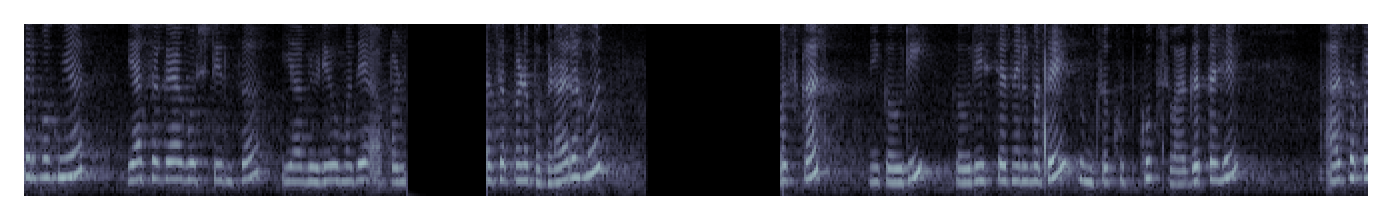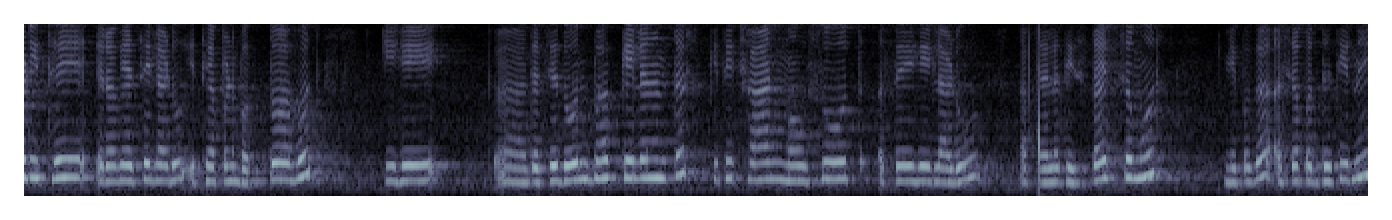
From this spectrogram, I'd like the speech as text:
तर बघूयात या सगळ्या गोष्टींचं या व्हिडिओमध्ये आपण आज आपण बघणार आहोत. नमस्कार मी गौरी. गौरीज चॅनलमध्ये तुमचं खूप खूप स्वागत आहे. आज आपण इथे रव्याचे लाडू इथे आपण बघतो आहोत की हे त्याचे दोन भाग केल्यानंतर किती छान मौसूत असे हे लाडू आपल्याला दिसत आहेत समोर. हे बघा अशा पद्धतीने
